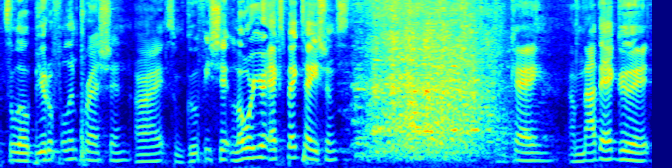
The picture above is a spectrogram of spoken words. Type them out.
It's a little beautiful impression, all right? Some goofy shit. Lower your expectations. Okay? I'm not that good.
